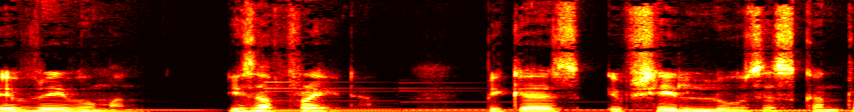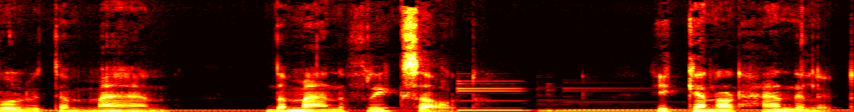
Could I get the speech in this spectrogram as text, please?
Every woman is afraid because if she loses control with a man, the man freaks out. He cannot handle it.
